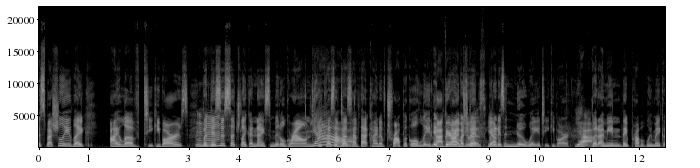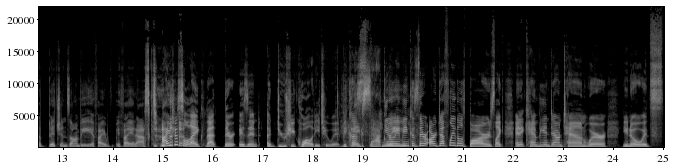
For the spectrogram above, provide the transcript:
especially like I love tiki bars, but this mm-hmm. is such like a nice middle ground yeah. because it does have that kind of tropical laid back vibe much to does, it. yeah. But it is in no way a tiki bar. Yeah. But I mean, they probably make a bitchin' zombie if I if I had asked. I just like that there isn't a douchey quality to it because exactly you know what I mean. Because there are definitely those bars like, and it can be in downtown where you know it's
